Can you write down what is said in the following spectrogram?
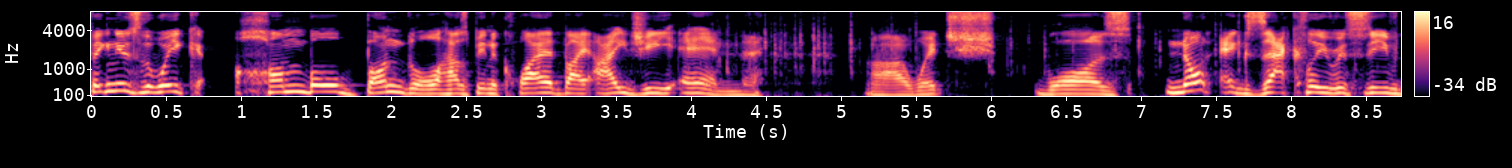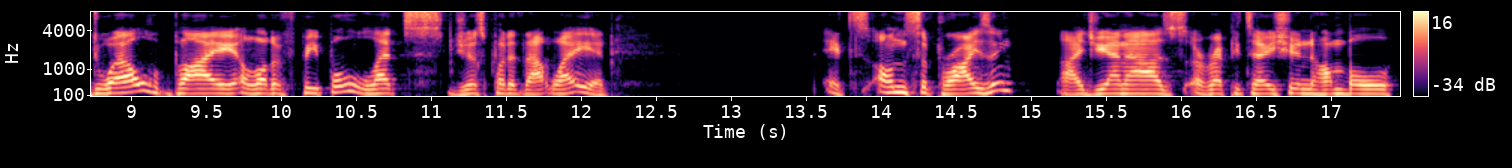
big news of the week Humble Bundle has been acquired by IGN, uh, which was not exactly received well by a lot of people. Let's just put it that way. It, it's unsurprising. IGN has a reputation, Humble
